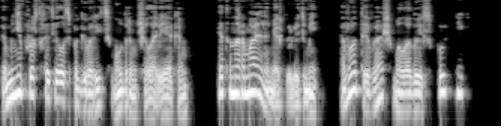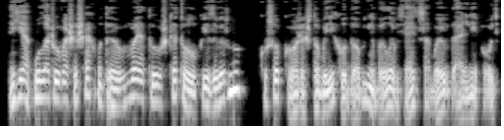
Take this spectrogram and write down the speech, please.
Мне просто хотелось поговорить с мудрым человеком. Это нормально между людьми. Вот и ваш молодой спутник. Я уложу ваши шахматы в эту шкатулку и заверну кусок кожи, чтобы их удобнее было взять с собой в дальний путь.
